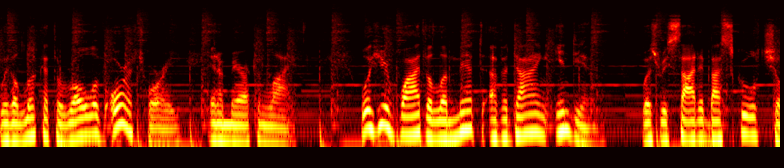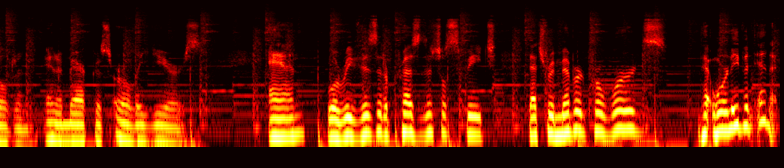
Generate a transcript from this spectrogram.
with a look at the role of oratory in American life. We'll hear why the lament of a dying Indian was recited by school children in America's early years. And we'll revisit a presidential speech that's remembered for words that weren't even in it.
